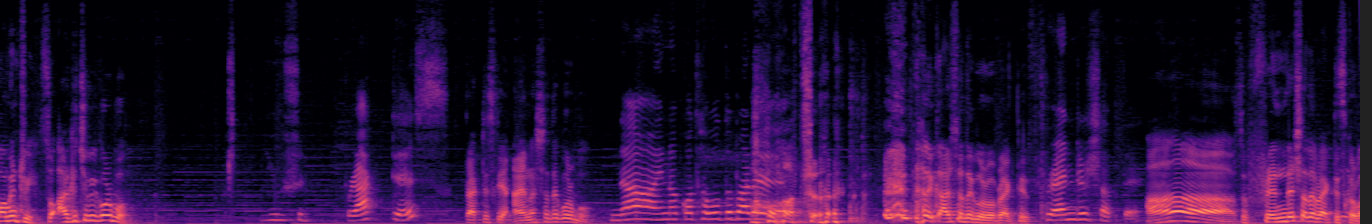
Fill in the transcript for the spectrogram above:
commentary so আর কিছু কি করব? ইউ শুড প্র্যাকটিস প্র্যাকটিস কি? আয়নার সাথে করব? না আয়না কথা বলতে পারে। আচ্ছা। তাহলে কার সাথে করব প্র্যাকটিস ফ্রেন্ডের সাথে। আ সো ফ্রেন্ডের সাথে প্র্যাকটিস করব।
